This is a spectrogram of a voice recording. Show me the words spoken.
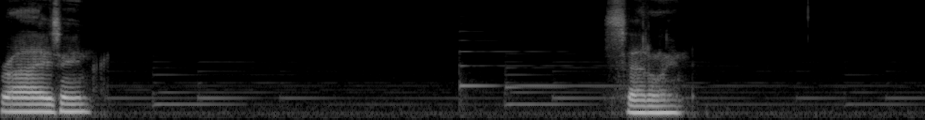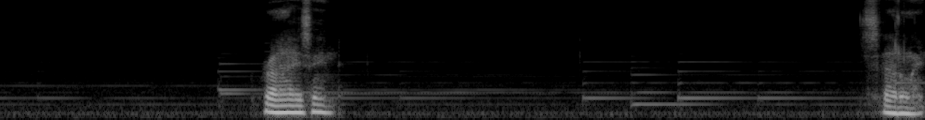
Rising. Settling. Rising. Settling.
